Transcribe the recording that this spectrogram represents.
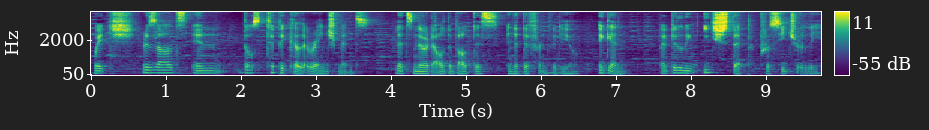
which results in those typical arrangements. Let's nerd out about this in a different video. Again, by building each step procedurally,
